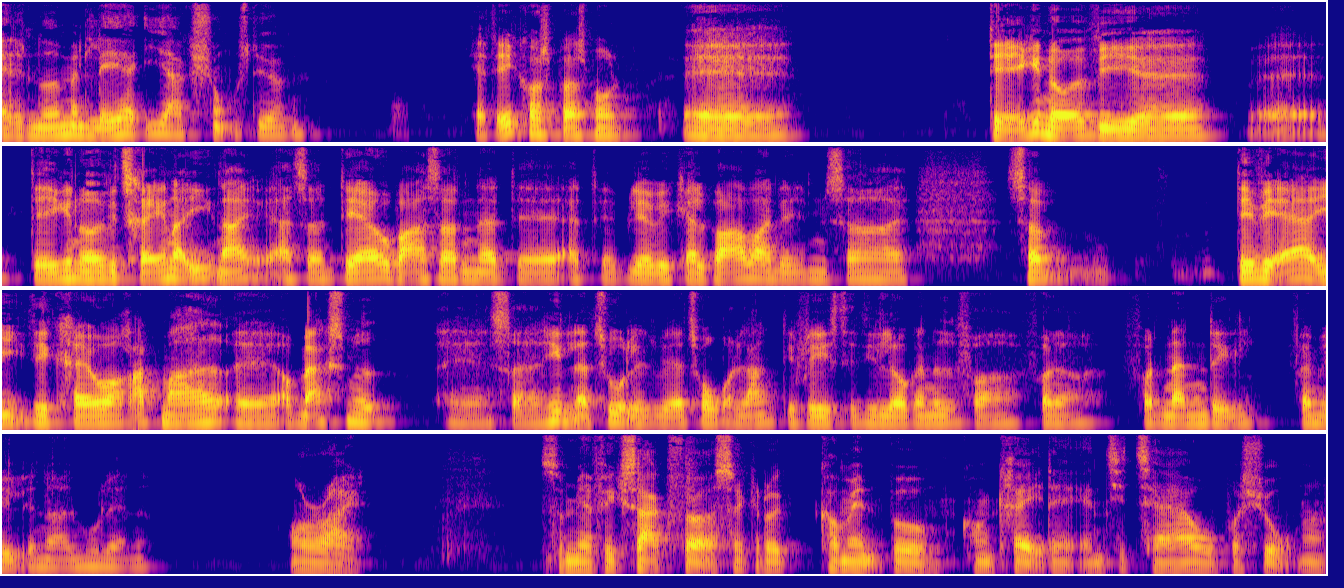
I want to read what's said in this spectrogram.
Er det noget, man lærer i aktionsstyrken? Ja, det er et godt spørgsmål. Øh, det er ikke noget, vi, øh, øh, det er ikke noget, vi træner i, nej. Altså, det er jo bare sådan, at, øh, at bliver vi kaldt på arbejde, så, øh, så det vi er i, det kræver ret meget øh, opmærksomhed. Øh, så helt naturligt vil jeg tro, at langt de fleste de lukker ned for, for, for den anden del, familien og alt muligt andet. Alright. Som jeg fik sagt før, så kan du ikke komme ind på konkrete antiterroroperationer,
